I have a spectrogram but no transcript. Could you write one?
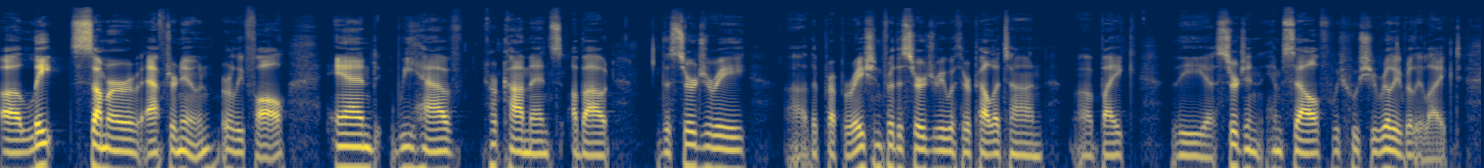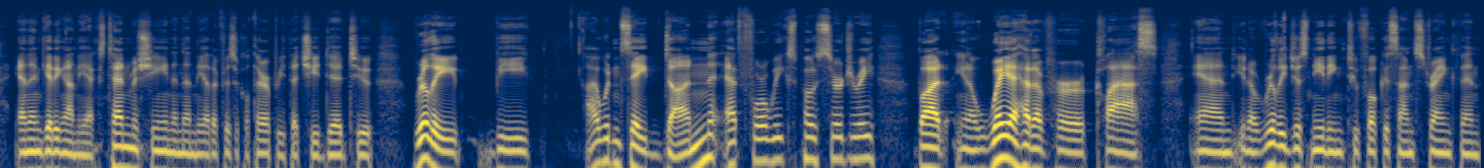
uh, late summer afternoon, early fall. And we have her comments about the surgery, uh, the preparation for the surgery with her Peloton uh, bike, the uh, surgeon himself, who she really, really liked, and then getting on the X10 machine and then the other physical therapy that she did to really be, I wouldn't say done at four weeks post surgery, but you know way ahead of her class and you know really just needing to focus on strength and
